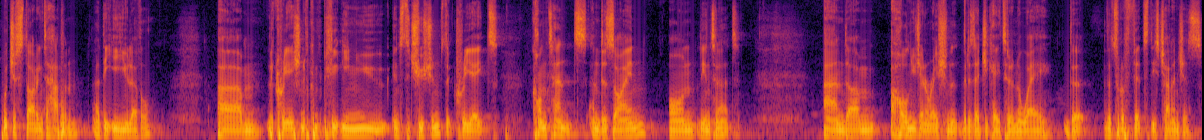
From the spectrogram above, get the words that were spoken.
which is starting to happen at the EU level. Um, the creation of completely new institutions that create content and design on the internet and um, a whole new generation that, that is educated in a way that, that sort of fits these challenges.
